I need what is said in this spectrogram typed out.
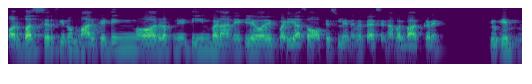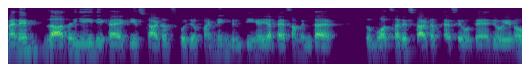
और बस सिर्फ़ यू नो मार्केटिंग और अपनी टीम बढ़ाने के लिए और एक बढ़िया सा ऑफ़िस लेने में पैसे ना बर्बाद करें। क्योंकि मैंने ज़्यादातर यही देखा है कि स्टार्टअप्स को जब फंडिंग मिलती है या पैसा मिलता है तो बहुत सारे स्टार्टअप ऐसे होते हैं जो यू नो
